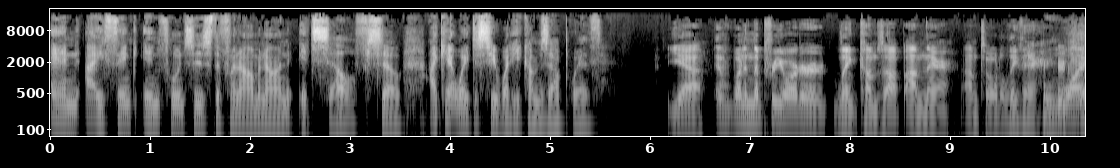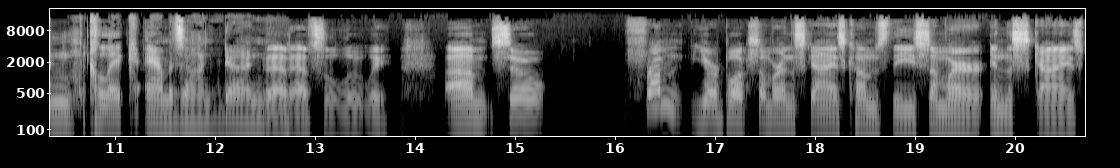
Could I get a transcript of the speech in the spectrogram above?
and I think influences the phenomenon itself. So I can't wait to see what he comes up with. Yeah, when the pre-order link comes up, I'm there. I'm totally there. One click, Amazon, done. That, absolutely. Um, so, from your book, Somewhere in the Skies, comes the Somewhere in the Skies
